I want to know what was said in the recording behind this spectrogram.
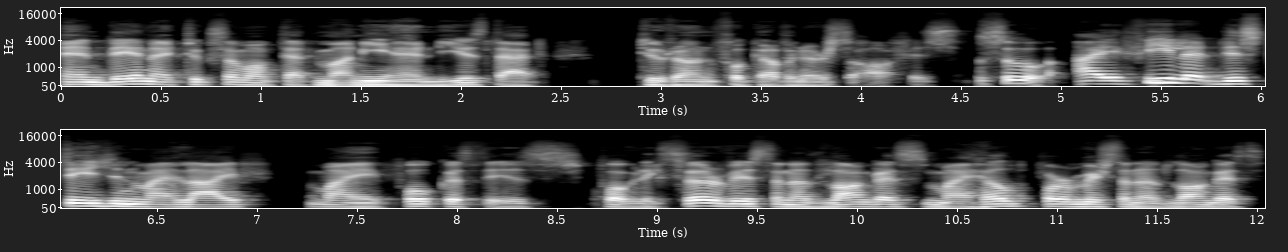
And then I took some of that money and used that to run for governor's office. So I feel at this stage in my life, my focus is public service. And as long as my health permits and as long as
